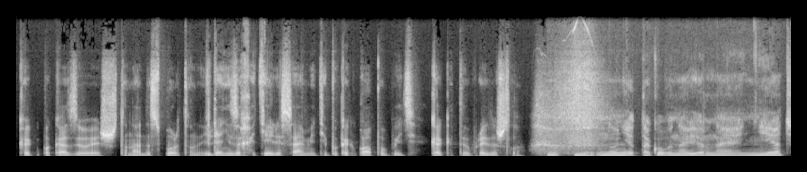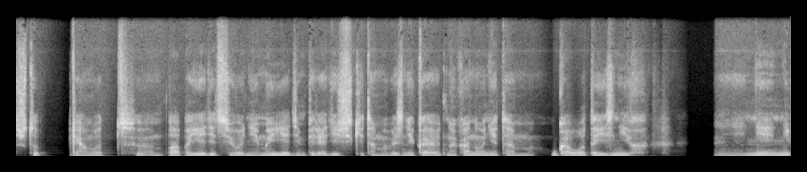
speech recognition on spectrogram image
как показываешь, что надо спортом? Или они захотели сами, типа, как папа быть? Как это произошло? Ну, ну нет, такого, наверное, нет, что прям вот э, папа едет сегодня, и мы едем периодически, там и возникают накануне там у кого-то из них не, не,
